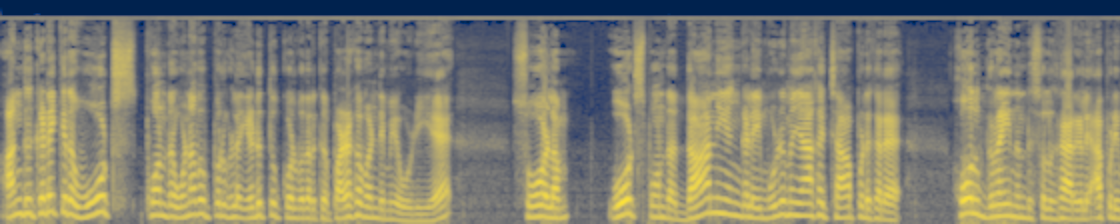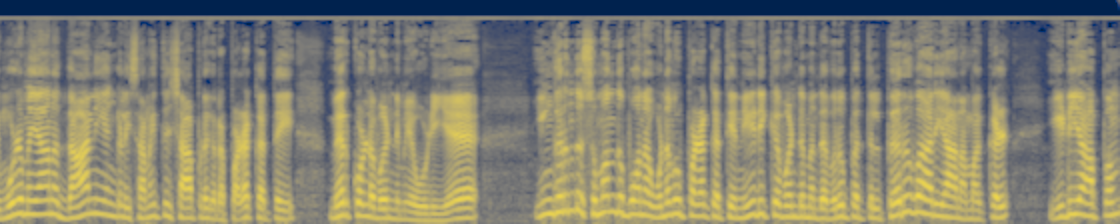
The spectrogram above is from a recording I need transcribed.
அங்கு கிடைக்கிற ஓட்ஸ் போன்ற உணவுப் பொருட்களை எடுத்துக்கொள்வதற்கு பழக வேண்டுமே ஒழிய சோளம் ஓட்ஸ் போன்ற தானியங்களை முழுமையாக சாப்பிடுகிற ஹோல் கிரைன் என்று சொல்கிறார்களே அப்படி முழுமையான தானியங்களை சமைத்து சாப்பிடுகிற பழக்கத்தை மேற்கொள்ள வேண்டுமே ஒழிய இங்கிருந்து சுமந்து போன உணவு பழக்கத்தை நீடிக்க வேண்டும் என்ற விருப்பத்தில் பெருவாரியான மக்கள் இடியாப்பம்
